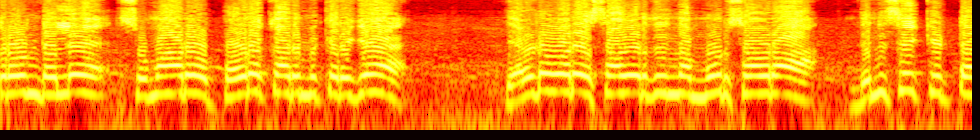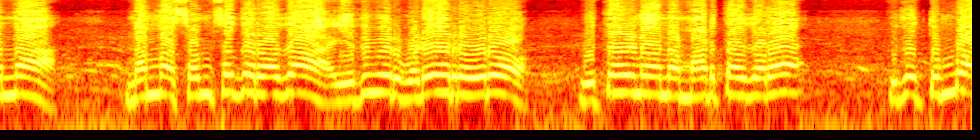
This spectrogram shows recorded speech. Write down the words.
ಗ್ರೌಂಡಲ್ಲಿ ಸುಮಾರು ಪೌರ ಕಾರ್ಮಿಕರಿಗೆ ಎರಡೂವರೆ ಸಾವಿರದಿಂದ ಮೂರು ಸಾವಿರ ದಿನಸಿ ಕಿಟ್ಟನ್ನ ನಮ್ಮ ಸಂಸದರಾದ ಯದುವೀರ್ ಒಡೆಯರ್ ಅವರು ವಿತರಣೆಯನ್ನು ಮಾಡ್ತಾ ಇದ್ದಾರೆ. ಇದು ತುಂಬಾ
